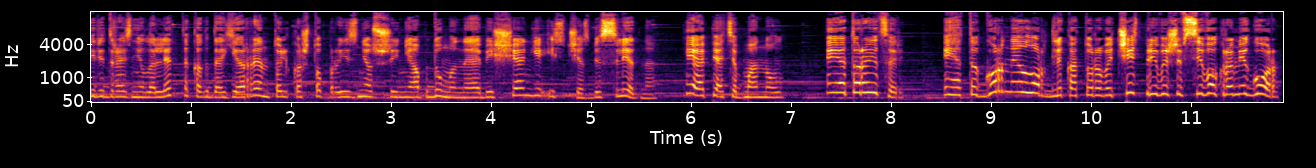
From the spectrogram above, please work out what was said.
Передразнила Летта, когда Ярен, только что произнесший необдуманное обещание, исчез бесследно. И опять обманул. И это рыцарь! И это горный лорд, для которого честь превыше всего, кроме гор!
